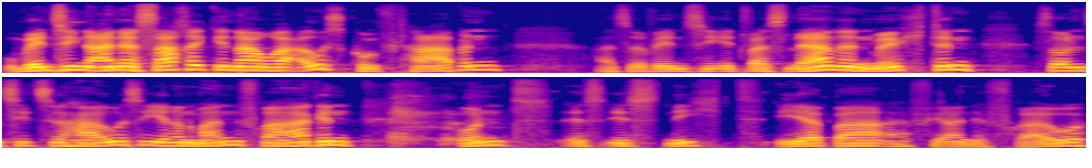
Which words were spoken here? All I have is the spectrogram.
Und wenn sie in einer Sache genauere Auskunft haben, also wenn sie etwas lernen möchten, sollen sie zu Hause ihren Mann fragen. Und es ist nicht ehrbar für eine Frau,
